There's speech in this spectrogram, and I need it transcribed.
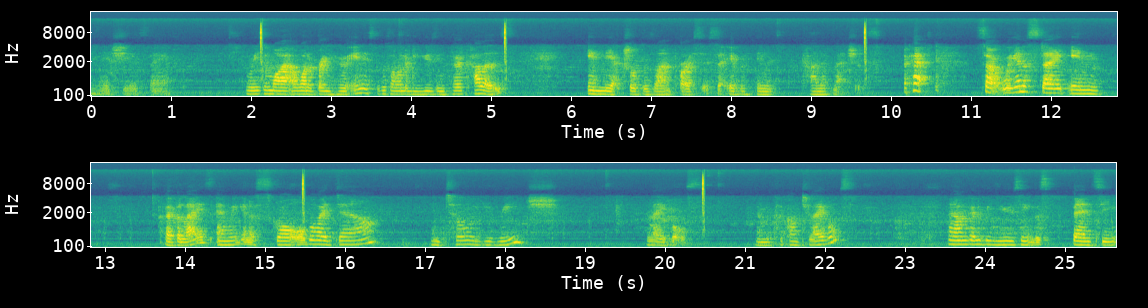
And there she is there. The reason why I want to bring her in is because I want to be using her colors in the actual design process so everything kind of matches. Okay, so we're going to stay in overlays and we're going to scroll all the way down until you reach labels. And we click onto labels. And I'm going to be using this fancy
